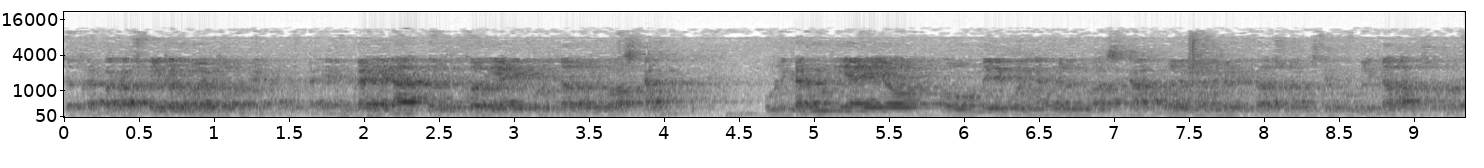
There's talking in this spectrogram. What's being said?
De otra época, os explico el momento lo que era Eucaria. Eucaria era el único diario publicado en lengua vasca Publicar un diario o un medio de comunicación en lengua vasca o lengua minorizada es una cuestión complicada. Vosotros,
